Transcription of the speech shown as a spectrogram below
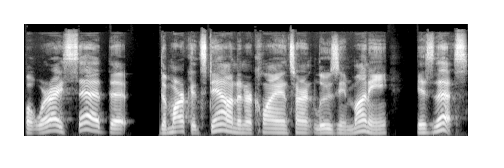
But where I said that the market's down and our clients aren't losing money is this.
